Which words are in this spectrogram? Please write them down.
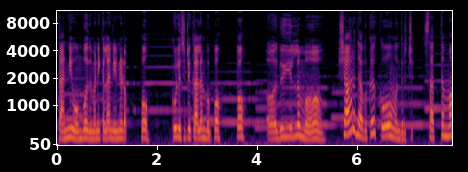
தண்ணி ஒன்பது மணிக்கெல்லாம் நின்னுடும். போ. குளிச்சுட்டு கிளம்பு போ. போ. அது இல்லம்மா. சாரதாவுக்கு கோவம் வந்துருச்சு. சத்தமா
